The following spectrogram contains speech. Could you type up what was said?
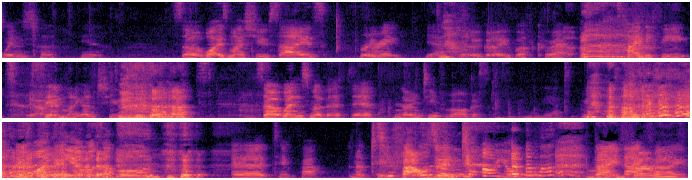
Winter. Christmas. Yeah. So what is my shoe size? Three. Three. Yeah, there we go, you're both correct. Tiny feet. Yeah. Save money on shoes. so when's my birthday? 19th of August. Yeah. what year was I born? Uh, two fa- not two thousand. oh, you're the man. Nine nine five.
